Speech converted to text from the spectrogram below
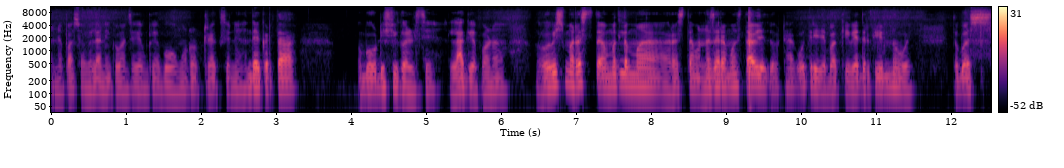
અને પાછા વહેલા નીકળવાનું છે. કેમ કે બહુ મોટો ટ્રેક છે ને હંધે કરતાં બહુ ડિફિકલ્ટ છે. લાગે પણ ભવિષ્યમાં રસ્તા, મતલબમાં રસ્તામાં નજારા મસ્ત આવી જાય તો ઠાક ઉતરી જાય. બાકી વેધર ક્લીન ન હોય. તો બસ,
